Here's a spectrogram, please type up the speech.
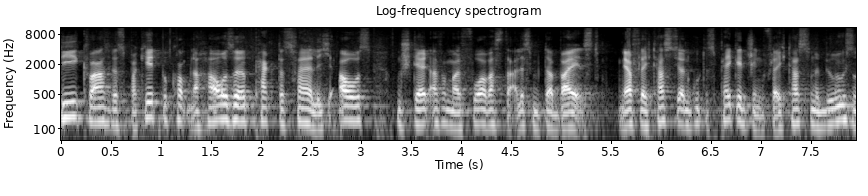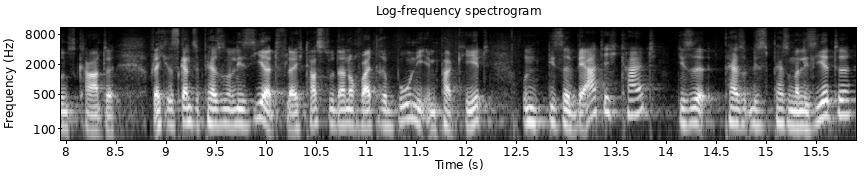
die quasi das Paket bekommt nach Hause, packt das feierlich aus und stellt einfach mal vor, was da alles mit dabei ist. Ja, vielleicht hast du ja ein gutes Packaging, vielleicht hast du eine Begrüßungskarte, vielleicht ist das Ganze personalisiert, vielleicht hast du da noch weitere Boni im Paket und diese Wertigkeit, diese, dieses Personalisierte,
